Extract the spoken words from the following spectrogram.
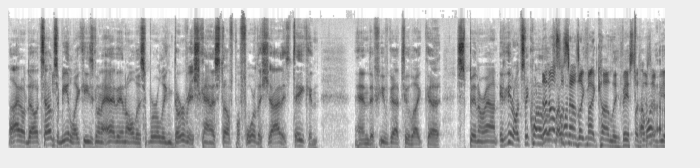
I don't know. It sounds to me like he's going to add in all this whirling dervish kind of stuff before the shot is taken. And if you've got to like uh, spin around, it- you know, it's like one of That those. I also wonder- sounds like Mike Conley based on I his won- NBA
